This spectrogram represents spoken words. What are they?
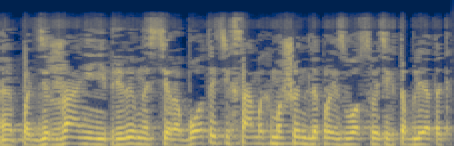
э, поддержании непрерывности работы этих самых машин для производства этих таблеток.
